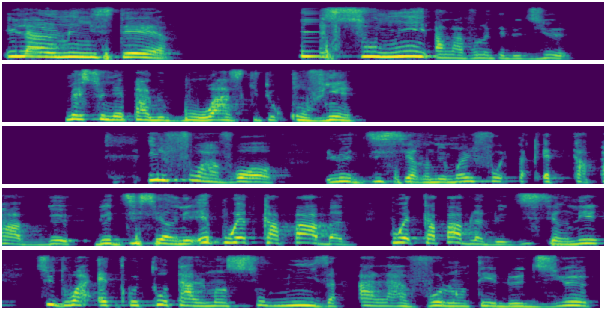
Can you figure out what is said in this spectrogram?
Il a un ministère. Il est soumis à la volonté de Dieu. Mais ce n'est pas le boise qui te convient. Il faut avoir le discernement, il faut être capable de, discerner. Et pour être capable, pour être capable de discerner, tu dois être totalement soumise à la volonté de Dieu.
